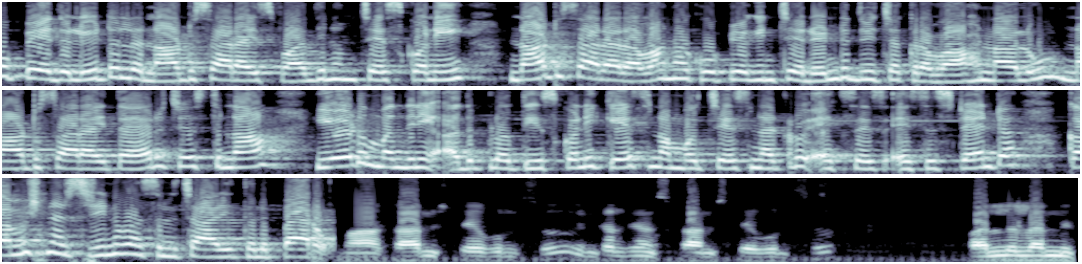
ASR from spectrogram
ముప్పై ఐదు లీటర్ల నాటుసారాయి స్వాధీనం చేసుకుని నాటుసారా రవాణాకు ఉపయోగించే రెండు ద్విచక్ర వాహనాలు నాటుసారాయి తయారు చేస్తున్న ఏడు మందిని అదుపులో తీసుకుని కేసు నమోదు చేసినట్లు excise assistant commissioner Srinivasulu Chari తెలిపారు. మా కానిస్టేబుల్స్ ఇంటెలిజెన్స్ కానిస్టేబుల్స్ పల్లెలన్నీ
